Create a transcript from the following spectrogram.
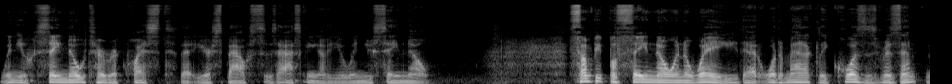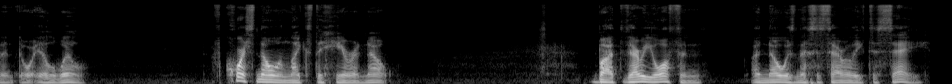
when you say no to a request that your spouse is asking of you, when you say no. Some people say no in a way that automatically causes resentment or ill will. Of course, no one likes to hear a no. But very often, a no is necessarily to say,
